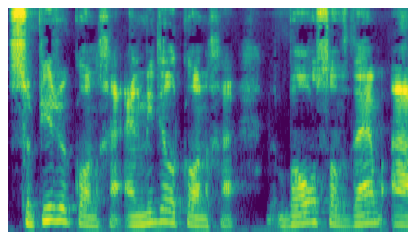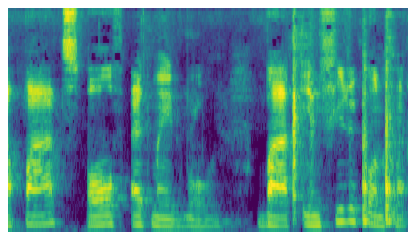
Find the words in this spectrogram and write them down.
superior concha and middle concha, both of them are parts of etmoid bone. But inferior concha,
